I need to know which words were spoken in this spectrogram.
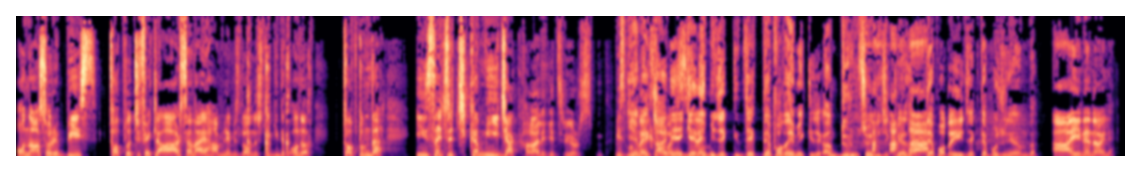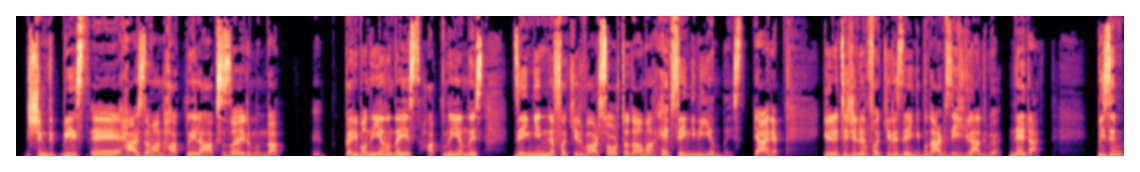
Ondan sonra biz topla tüfekle ağır sanayi hamlemizle onun üstüne gidip onu toplumda insan içine çıkamayacak hale getiriyoruz. Biz Yemekhaneye gelemeyecek gidecek depoda yemek yiyecek. Ama dürüm söyleyecek bir yerden depoda yiyecek depocunun yanında. Aynen öyle. Şimdi biz e, her zaman haklı ile haksız ayrımında e, garibanın yanındayız, haklının yanındayız. Zenginle fakir varsa ortada ama hep zenginin yanındayız. Yani yöneticinin fakiri zengin bunlar bizi ilgilendirmiyor. Neden? Bizim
